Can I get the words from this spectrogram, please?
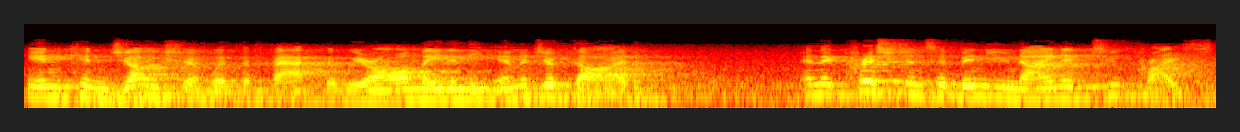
in conjunction with the fact that we are all made in the image of God and that Christians have been united to Christ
